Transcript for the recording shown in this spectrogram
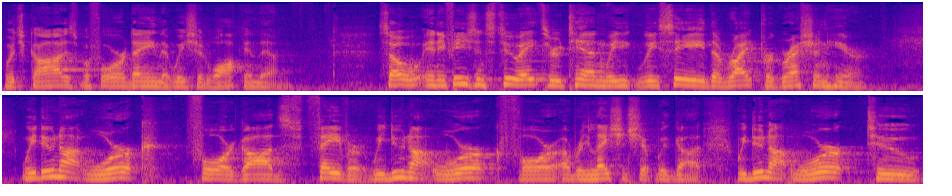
which God has before ordained that we should walk in them. So in Ephesians 2 8 through 10, we, we see the right progression here. We do not work for God's favor. We do not work for a relationship with God. We do not work to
